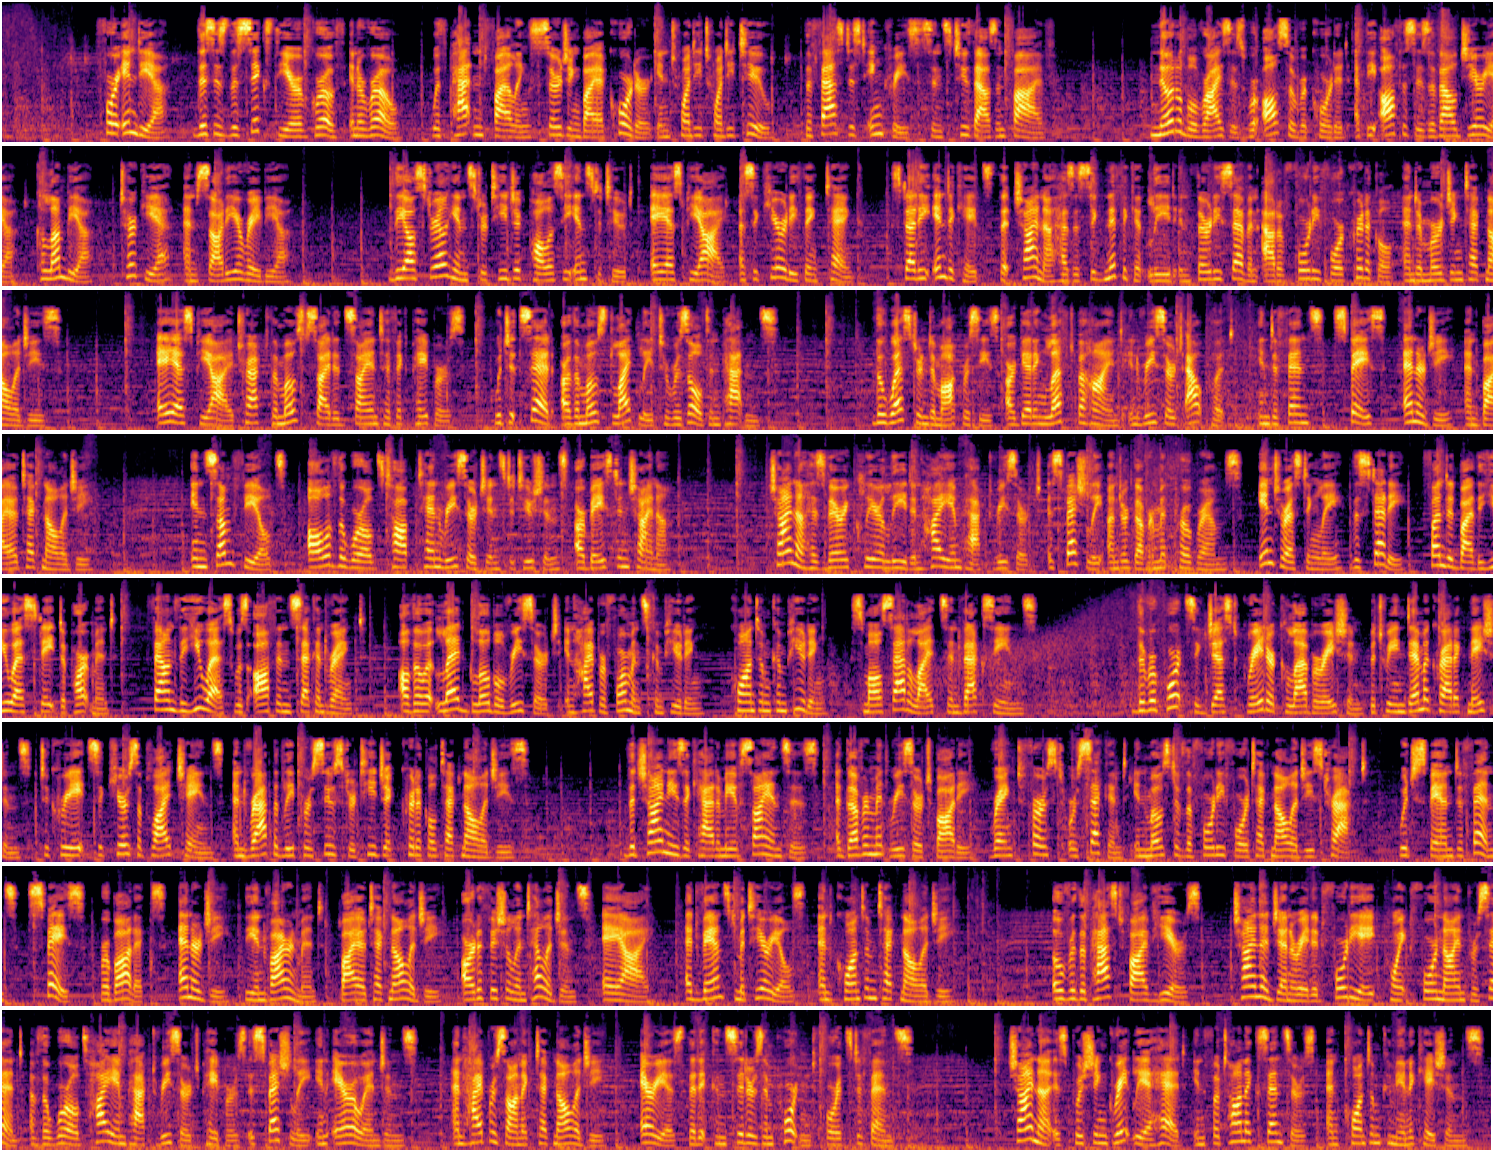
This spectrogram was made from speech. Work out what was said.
For India, this is the sixth year of growth in a row, with patent filings surging by a quarter in 2022, the fastest increase since 2005. Notable rises were also recorded at the offices of Algeria, Colombia, Turkey, and Saudi Arabia. The Australian Strategic Policy Institute, ASPI, a security think tank, study indicates that China has a significant lead in 37 out of 44 critical and emerging technologies. ASPI tracked the most cited scientific papers, which it said are the most likely to result in patents. The Western democracies are getting left behind in research output in defense, space, energy, and biotechnology. In some fields, all of the world's top 10 research institutions are based in China. China has very clear lead in high-impact research, especially under government programs. Interestingly, the study, funded by the U.S. State Department, found the U.S. was often second-ranked, although it led global research in high-performance computing, quantum computing, small satellites and vaccines. The report suggests greater collaboration between democratic nations to create secure supply chains and rapidly pursue strategic critical technologies. The Chinese Academy of Sciences, a government research body, ranked first or second in most of the 44 technologies tracked, which span defense, space, robotics, energy, the environment, biotechnology, artificial intelligence, AI, advanced materials, and quantum technology. Over the past five years, China generated 48.49% of the world's high-impact research papers especially in aero engines and hypersonic technology, areas that it considers important for its defense. China is pushing greatly ahead in photonic sensors and quantum communications.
